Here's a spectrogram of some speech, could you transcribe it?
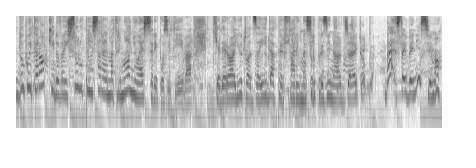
Dopo i tarocchi dovrei solo pensare al matrimonio e essere positiva. Chiederò aiuto a Zaida per fare una sorpresina a Jacob. Beh, stai benissimo.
